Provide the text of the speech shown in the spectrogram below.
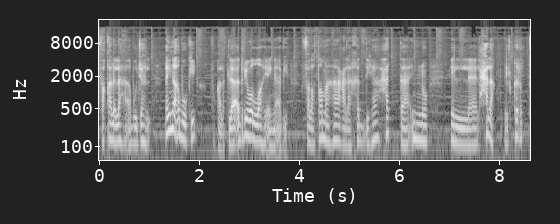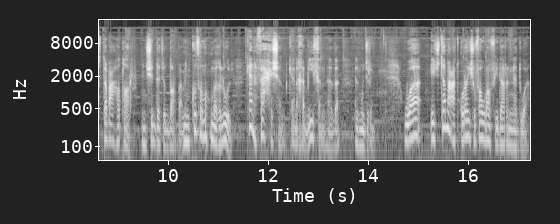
فقال لها أبو جهل أين أبوك؟ فقالت لا أدري والله أين أبي. فلطمها على خدها حتى أنه الحلق القرط تبعها طار من شدة الضربة من كثر ما هو مغلول. كان فاحشا كان خبيثا هذا المجرم. واجتمعت قريش فورا في دار الندوة.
